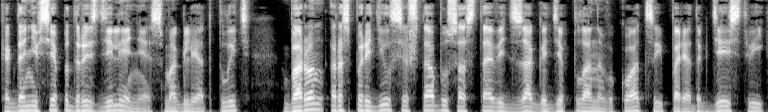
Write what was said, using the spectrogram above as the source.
когда не все подразделения смогли отплыть, барон распорядился штабу составить загодя план эвакуации, порядок действий.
